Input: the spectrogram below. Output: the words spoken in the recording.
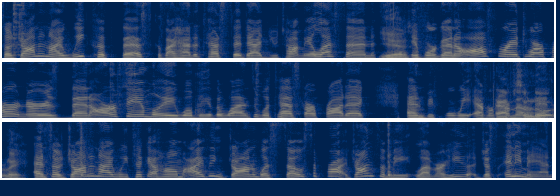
So John and I, we cooked this because I had to test it. Dad, you taught me a lesson. Yes. If we're going to offer it to our partners, then our family will be the ones who will test our product and before we ever promote it. Absolutely. And so John and I, we took it home. I think John was so surprised. John's a meat lover. He just any man.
